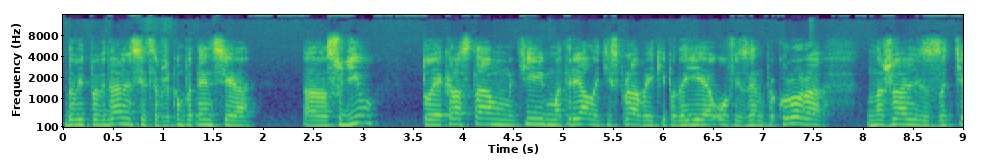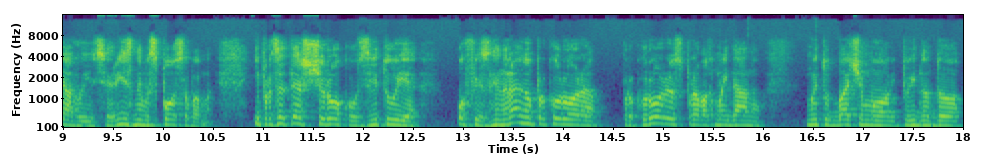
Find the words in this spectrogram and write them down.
до відповідальності, це вже компетенція е, судів. То якраз там ті матеріали, ті справи, які подає офіс генпрокурора, на жаль, затягуються різними способами. І про це теж щороку звітує офіс генерального прокурора, прокурори у справах майдану. Ми тут бачимо відповідно до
